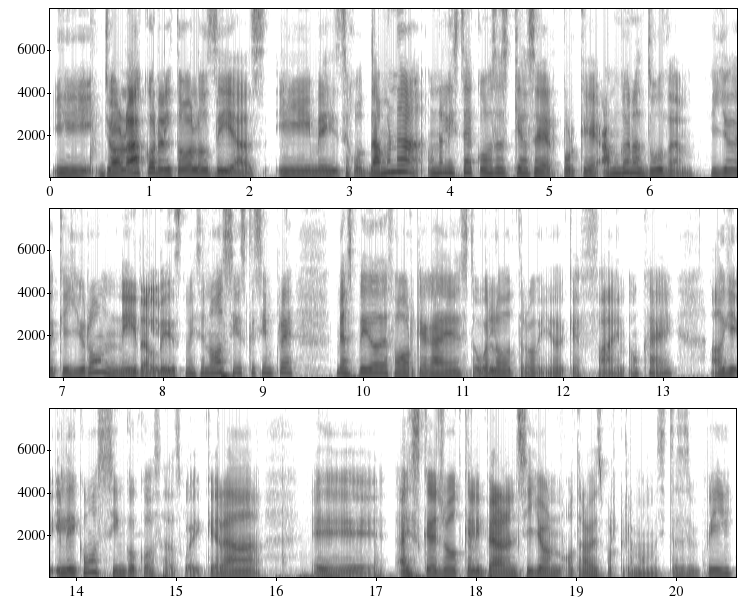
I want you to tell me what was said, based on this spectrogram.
Y yo hablaba con él todos los días y me dice, "Jo, dame una, una lista de cosas que hacer porque I'm gonna do them. Y yo de que you don't need a list. Me dice, no, sí, es que siempre me has pedido de favor que haga esto o el otro. Y yo de que, fine, ok. I'll give- Y le di como cinco cosas, güey, que era, eh, I scheduled que limpiaran el sillón otra vez porque la mamacita se pipí.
